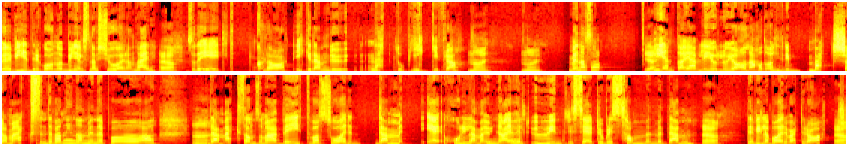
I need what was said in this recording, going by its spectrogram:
eh, videregående og begynnelsen av 20-årene her. Ja. Så det er ikke klart ikke dem du nettopp gikk ifra. Nei. Nei. Men altså, jeg- vi jenter er jævlig jo- lojale. Jeg hadde aldri matcha med eksen til venninnene mine på uh, De eksene som jeg vet var sår, dem holder jeg meg unna. Jeg er jo helt uinteressert i å bli sammen med dem. Ja. Det ville bare vært rart. Ja.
